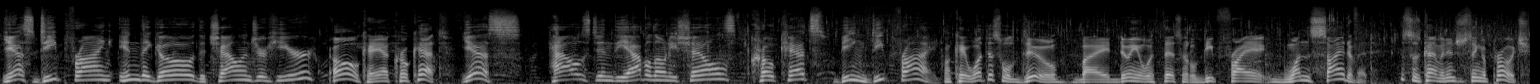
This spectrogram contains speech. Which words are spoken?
Yes, deep frying, in they go. The challenger here. Oh, okay, a croquette. Yes, housed in the abalone shells, croquettes being deep fried. Okay, what this will do, by doing it with this, it'll deep fry one side of it. This is kind of an interesting approach.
